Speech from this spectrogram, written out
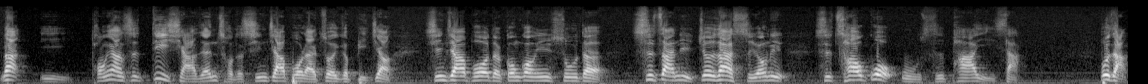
那以同样是地狭人稠的新加坡来做一个比较，新加坡的公共运输的市占率，就是它的使用率是超过五十趴以上。部长，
